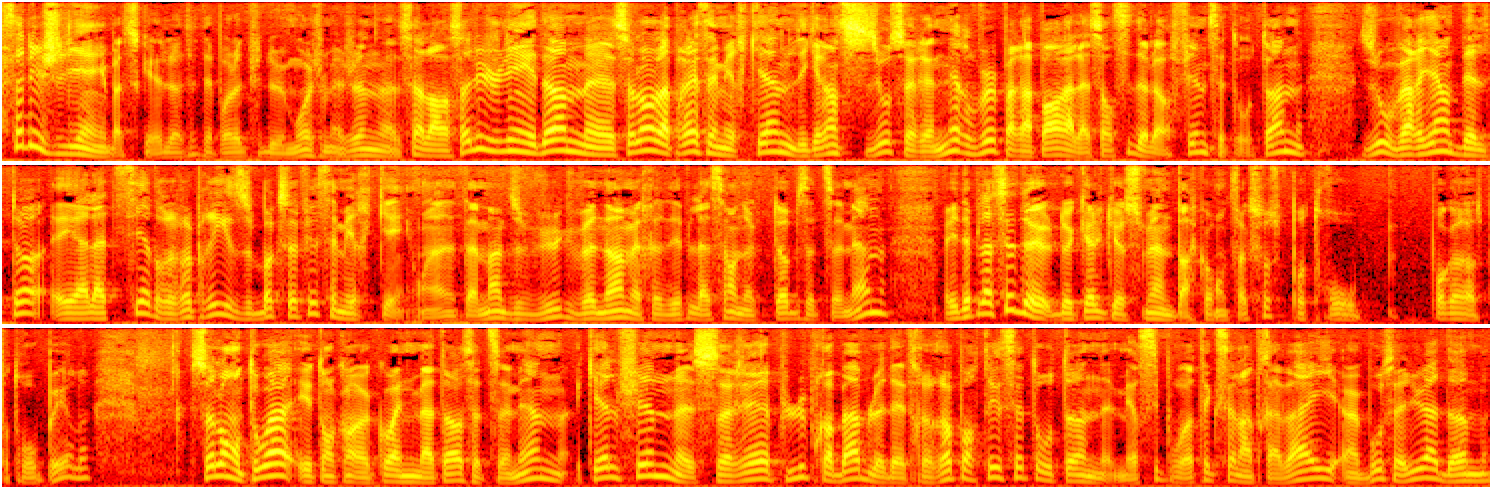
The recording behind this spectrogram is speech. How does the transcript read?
Salut Julien, parce que là, t'étais pas là depuis deux mois, j'imagine. Alors, salut Julien et Dom. Euh, Selon la presse américaine, les grands studios seraient nerveux par rapport à la sortie de leur film cet automne, dû aux variantes Delta et à la tièdre reprise du box-office américain. On a notamment vu que Venom être déplacé en octobre cette semaine, mais il est déplacé de, de quelques semaines, par contre. Fait que ça, c'est pas trop, pas pas trop pire, là. Selon toi et ton co- co-animateur cette semaine, quel film serait plus probable d'être reporté cet automne? Merci pour votre excellent travail. Un beau salut à Dom.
